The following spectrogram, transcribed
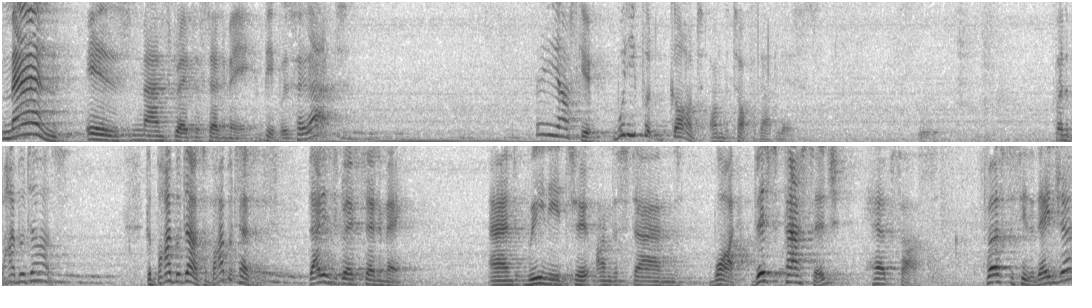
man is man's greatest enemy. People would say that. Let me ask you, would you put God on the top of that list? But the Bible does. The Bible does. The Bible tells us that is the greatest enemy. And we need to understand why. This passage helps us first to see the danger,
